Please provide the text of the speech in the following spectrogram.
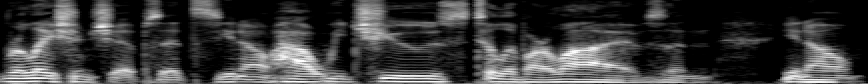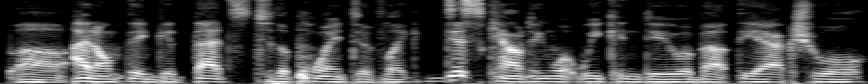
relationships. It's, you know, how we choose to live our lives. And, you know, uh, I don't think it, that's to the point of like discounting what we can do about the actual,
